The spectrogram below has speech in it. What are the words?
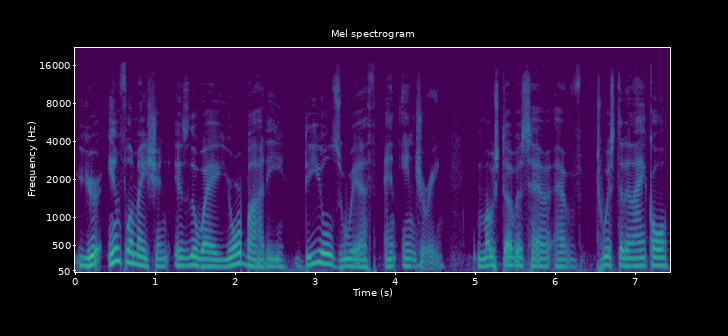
Your inflammation is the way your body deals with an injury. Most of us have, have twisted an ankle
